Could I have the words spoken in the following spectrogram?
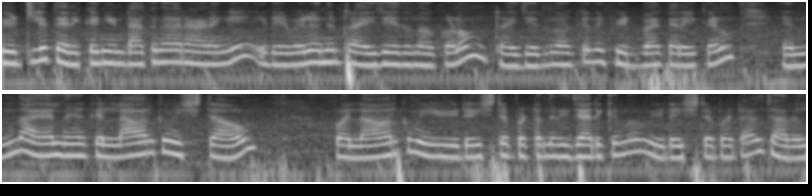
വീട്ടിൽ തിരക്കഞ്ഞി ഉണ്ടാക്കുന്നവരാണെങ്കിൽ ഇതേപോലെ ഒന്ന് ട്രൈ ചെയ്ത് നോക്കണം. ട്രൈ ചെയ്ത് നോക്കി ഒന്ന് ഫീഡ്ബാക്ക് അറിയിക്കണം. എന്തായാലും നിങ്ങൾക്ക് എല്ലാവർക്കും ഇഷ്ടമാവും അപ്പോൾ എല്ലാവർക്കും ഈ വീഡിയോ ഇഷ്ടപ്പെട്ടെന്ന് വിചാരിക്കുന്നു. വീഡിയോ ഇഷ്ടപ്പെട്ടാൽ ചാനൽ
